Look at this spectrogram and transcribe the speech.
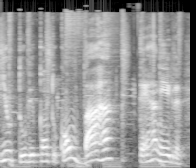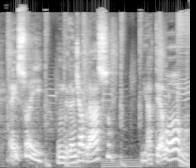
youtube.com/terra negra. É isso aí. Um grande abraço e até logo.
